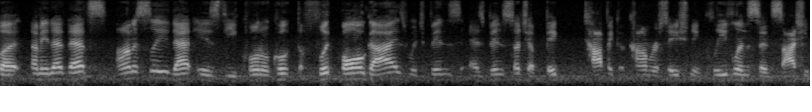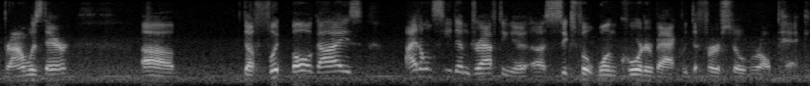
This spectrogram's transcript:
But I mean that that's honestly that is the quote unquote the football guys, which been has been such a big topic of conversation in Cleveland since Sashi Brown was there. Uh, the football guys, I don't see them drafting a, a six foot one quarterback with the first overall pick.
